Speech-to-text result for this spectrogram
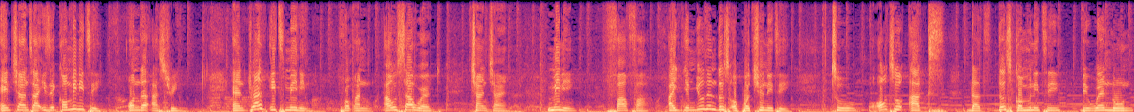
And Chanta is a community under Asri and drive its meaning from an Hausa word, Chanchan, meaning far far. I am using this opportunity to also ask that this community be well known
